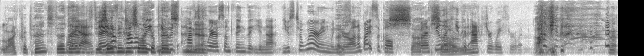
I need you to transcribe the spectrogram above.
lycra pants. Do Well, have- yeah, Is they there vintage probably. lycra You pants? would have Nah. to wear something that you're not used to wearing when Uh, you're on a bicycle. so- but I feel like you could act your way through it.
